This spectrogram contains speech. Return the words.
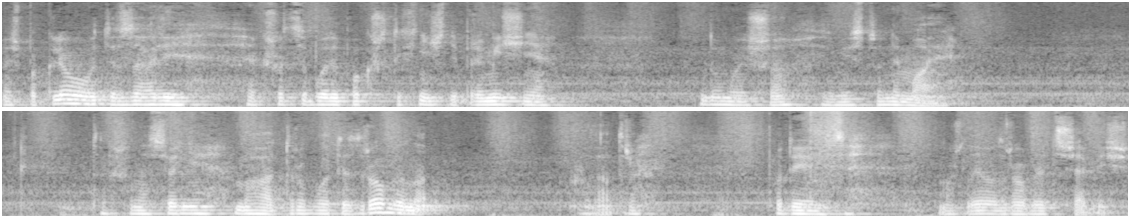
вишпакльовувати взагалі. Якщо це буде поки що технічне приміщення, думаю, що змісту немає. Так що на сьогодні багато роботи зроблено. Завтра подивимося. Можливо, зроблять ще більше.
